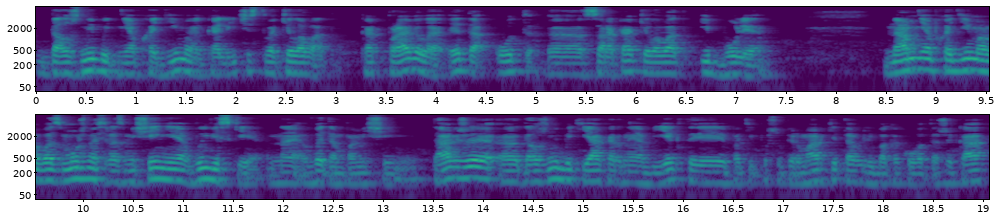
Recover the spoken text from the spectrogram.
должны быть необходимое количество киловатт. Как правило, это от 40 э, киловатт и более. Нам необходима возможность размещения вывески на, в этом помещении. Также э, должны быть якорные объекты по типу супермаркетов, либо какого-то ЖК,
